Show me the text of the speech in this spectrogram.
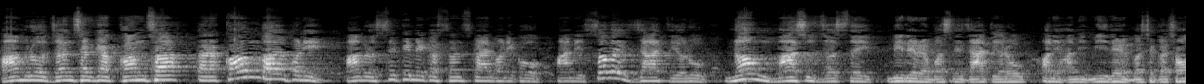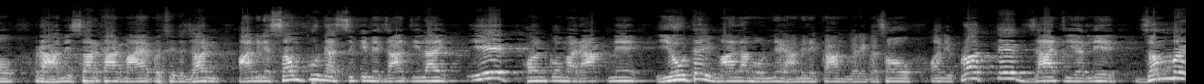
हाम्रो जनसङ्ख्या कम छ तर कम भए पनि हाम्रो सिक्किमेका संस्कार भनेको हामी सबै जातिहरू नङ मासु जस्तै मिलेर बस्ने जातिहरू अनि हामी मिलेर बसेका छौँ र हामी सरकारमा आएपछि त झन् हामीले सम्पूर्ण सिक्किमे जातिलाई एक फन्कोमा राख्ने एउटै मालामा हुने हामीले काम गरेका छौँ अनि प्रत्येक जातिहरूले जम्मै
